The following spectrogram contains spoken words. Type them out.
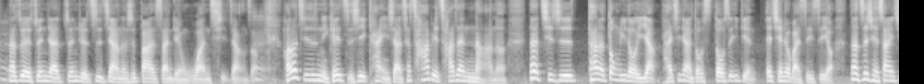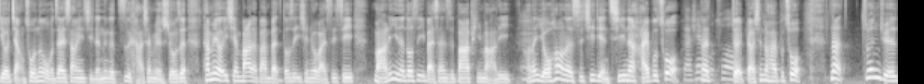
嗯那最尊爵尊爵智驾呢是八十三点五万起这样子、好，那其实你可以仔细看一下，它差别差在哪呢？那其实它的动力都一样，排气量都是都是一点一千六百 CC 哦。那之前上一集有讲错，那我们在上一集的那个字卡下面有修正，它没有一千八的版本，都是一千六百 CC，马力呢都是一百三十八匹马力。好，那油耗呢十七点七呢还不错，表现那不错对，表现都还不错。那尊爵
